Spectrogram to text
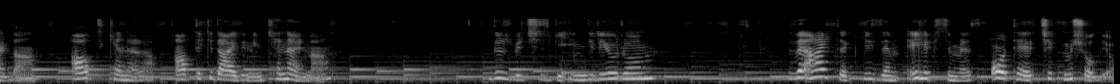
Kenardan alt kenara, alttaki dairenin kenarına düz bir çizgi indiriyorum. Ve artık bizim elipsimiz ortaya çıkmış oluyor.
